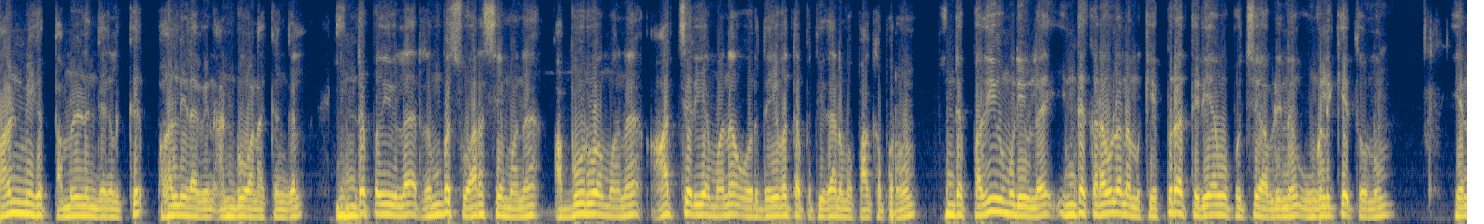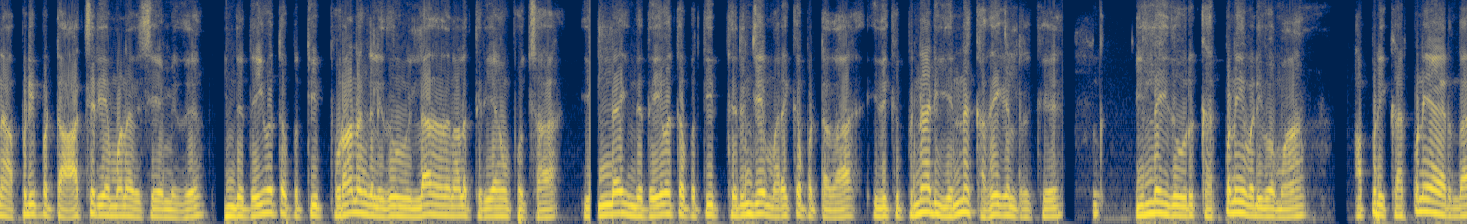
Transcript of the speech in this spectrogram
ஆன்மீக தமிழ் நெஞ்சங்களுக்கு பகல் நிலவின் அன்பு வணக்கங்கள். இந்த பதிவில் ரொம்ப சுவாரஸ்யமான அபூர்வமான ஆச்சரியமான ஒரு தெய்வத்தை பத்தி தான் நம்ம பார்க்க போறோம். இந்த பதிவு முடிவுல இந்த கடவுளை நமக்கு எப்படா தெரியாம போச்சு அப்படின்னு உங்களுக்கே தோணும். ஏன்னா அப்படிப்பட்ட ஆச்சரியமான விஷயம் இது. இந்த தெய்வத்தை பத்தி புராணங்கள் எதுவும் இல்லாததுனால தெரியாம போச்சா? இல்ல இந்த தெய்வத்தை பத்தி தெரிஞ்சே மறைக்கப்பட்டதா? இதுக்கு பின்னாடி என்ன கதைகள் இருக்கு? இல்ல இது ஒரு கற்பனை வடிவமா? அப்படி கற்பனையா இருந்தா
